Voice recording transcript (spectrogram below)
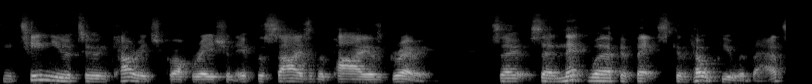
continue to encourage cooperation if the size of the pie is growing. So, so network effects can help you with that,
